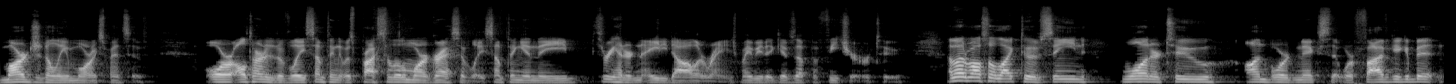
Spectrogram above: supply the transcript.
marginally more expensive or alternatively, something that was priced a little more aggressively, something in the $380 range, maybe that gives up a feature or two. I might have also liked to have seen one or two onboard NICs that were 5 gigabit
